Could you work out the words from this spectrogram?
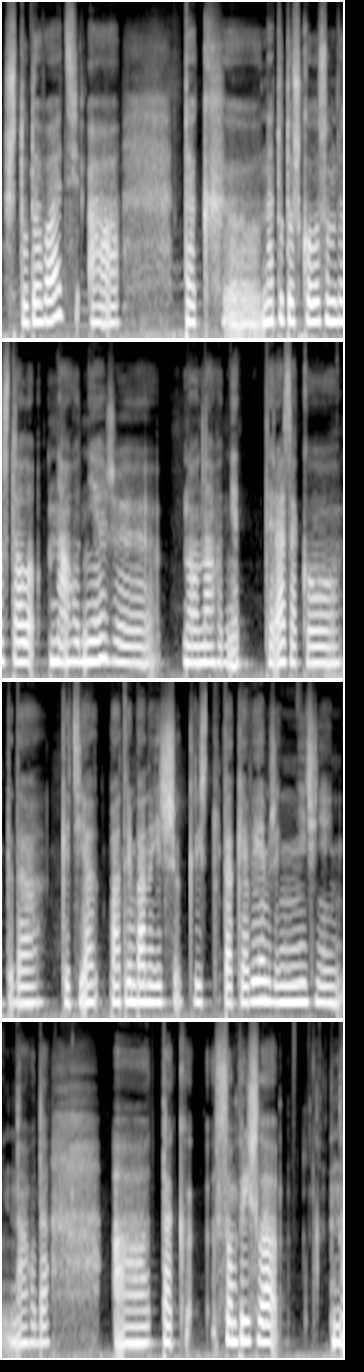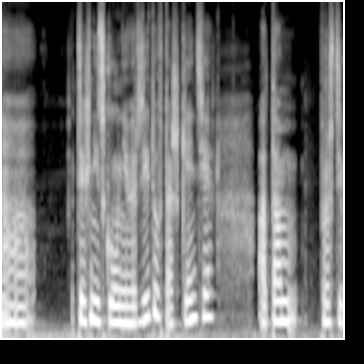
študovať a tak e, na túto školu som dostala náhodne, že no náhodne teraz ako teda keď ja patrím Pánu Ježišu Kristu, tak ja viem, že nič nie je náhoda. A tak som prišla na technickú univerzitu v Taškente a tam proste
